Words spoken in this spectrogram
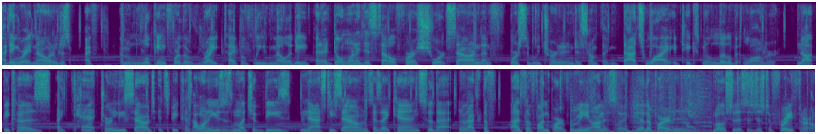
I think right now I'm just i am looking for the right type of lead melody, and I don't want to just settle for a short sound and then forcibly turn it into something. That's why it takes me a little bit longer. Not because I can't turn these sounds. It's because I want to use as much of these nasty sounds as I can so that you know, that's the that's the fun part for me, honestly. The other part is most of this is just a free throw.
